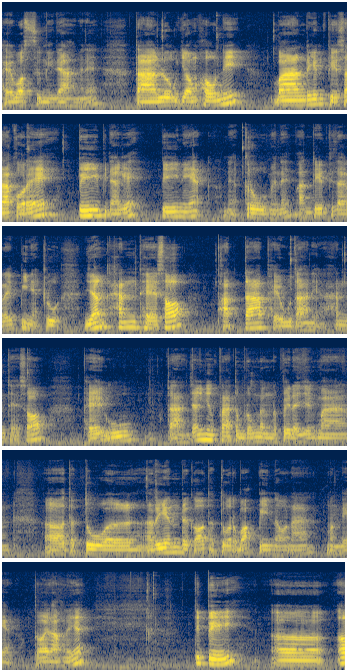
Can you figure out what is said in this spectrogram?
ភេវ៉ាស៊ូនីដាណាតើលោកយ៉ងហូនេះបានរៀនភាសាកូរ៉េពីពីណាគេពីអ្នកអ្នកគ្រូមែនទេបានរៀនភាសាកូរ៉េពីអ្នកគ្រូអញ្ចឹងហាន់ទេសោផាតាភេវូតានេះហាន់ទេសោភេវូតាអញ្ចឹងយើងប្រើទម្រង់នឹងទៅពេលដែលយើងបាន ទទួលរៀនឬក៏ទទួលរបស់ពីនរណាម្នាក់តើឲ្យដល់គ្នាទី2អឺអូ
